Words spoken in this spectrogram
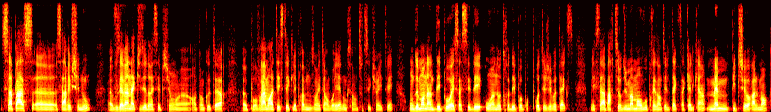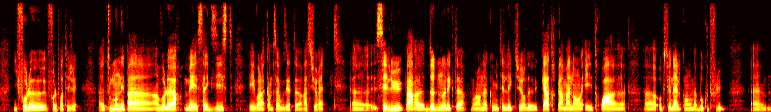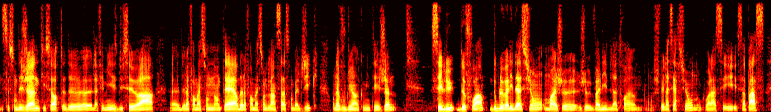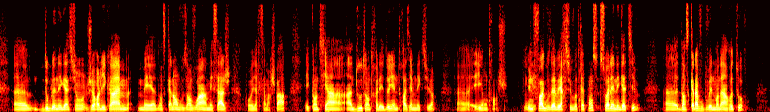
ça passe, euh, ça arrive chez nous. Euh, Vous avez un accusé de réception euh, en tant qu'auteur euh, pour vraiment attester que les preuves nous ont été envoyées, donc c'est en toute sécurité. On demande un dépôt SACD ou un autre dépôt pour protéger vos textes, mais ça, à partir du moment où vous présentez le texte à quelqu'un, même pitché oralement, il faut le, faut le protéger. Euh, tout le monde n'est pas un voleur, mais ça existe, et voilà, comme ça vous êtes rassurés. Euh, c'est lu par deux de nos lecteurs. Voilà, on a un comité de lecture de quatre permanents et trois euh, optionnels quand on a beaucoup de flux. Euh, ce sont des jeunes qui sortent de la FEMIS, du CEA, euh, de la formation de Nanterre, de la formation de l'INSAS en Belgique. On a voulu un comité jeune. C'est lu deux fois. Double validation, moi je, je valide la trois, je fais l'assertion, donc voilà, c'est, ça passe. Euh, double négation, je relis quand même, mais dans ce cas-là, on vous envoie un message pour vous dire que ça marche pas. Et quand il y a un, un doute entre les deux, il y a une troisième lecture et on tranche. Une fois que vous avez reçu votre réponse, soit elle est négative, euh, dans ce cas-là, vous pouvez demander un retour.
